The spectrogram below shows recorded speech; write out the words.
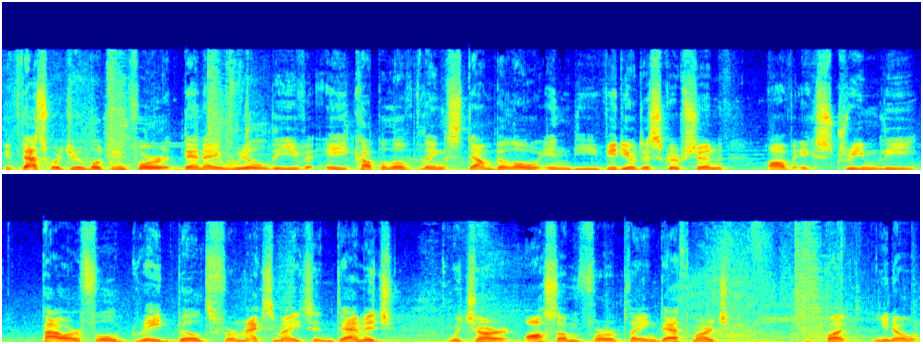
If that's what you're looking for, then I will leave a couple of links down below in the video description of extremely powerful great builds for maximizing damage, which are awesome for playing Deathmarch. But, you know,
